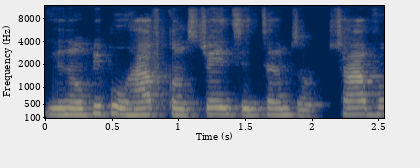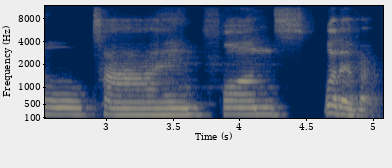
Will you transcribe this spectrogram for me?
You know, people have constraints in terms of travel, time, funds, whatever,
